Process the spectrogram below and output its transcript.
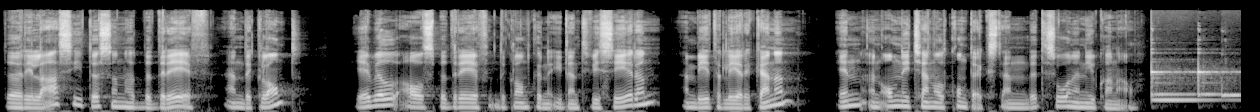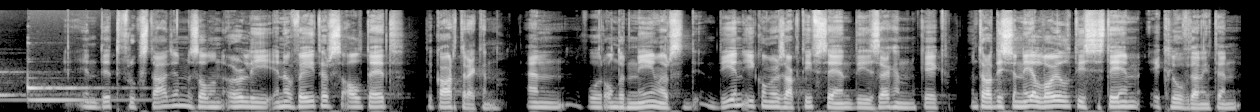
de relatie tussen het bedrijf en de klant. Jij wil als bedrijf de klant kunnen identificeren en beter leren kennen in een omnichannel context. En dit is gewoon een nieuw kanaal. In dit vroeg stadium zullen early innovators altijd de kaart trekken. En voor ondernemers die in e-commerce actief zijn, die zeggen, kijk, een traditioneel loyalty systeem, ik geloof daar niet in.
